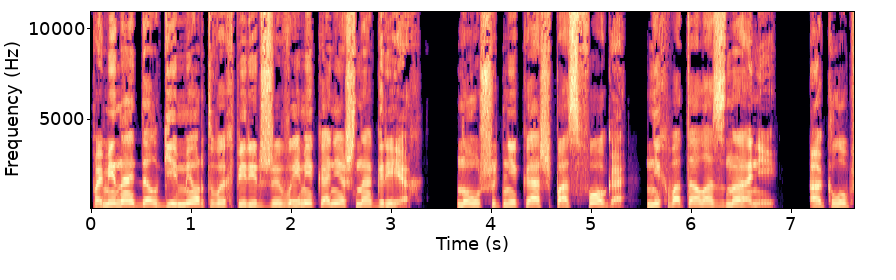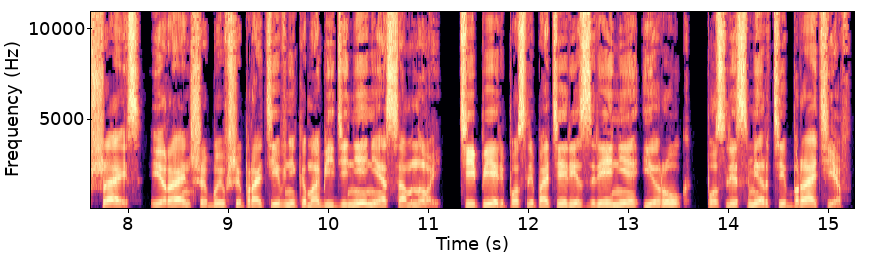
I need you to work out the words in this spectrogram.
Поминать долги мертвых перед живыми, конечно, грех, но у шутника Шпасфога не хватало знаний, а клуб Шайс, и раньше бывший противником объединения со мной, теперь, после потери зрения и рук, после смерти братьев,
